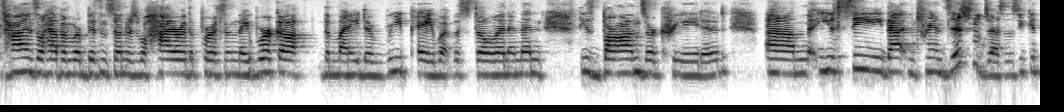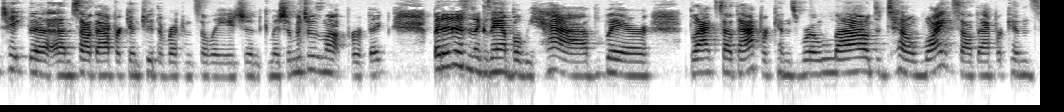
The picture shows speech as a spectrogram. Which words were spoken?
times will happen where business owners will hire the person, they work off the money to repay what was stolen, and then these bonds are created. Um, you see that in transitional justice. You can take the um, South African Truth and Reconciliation Commission, which was not perfect, but it is an example we have where Black South Africans were allowed to tell white South Africans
